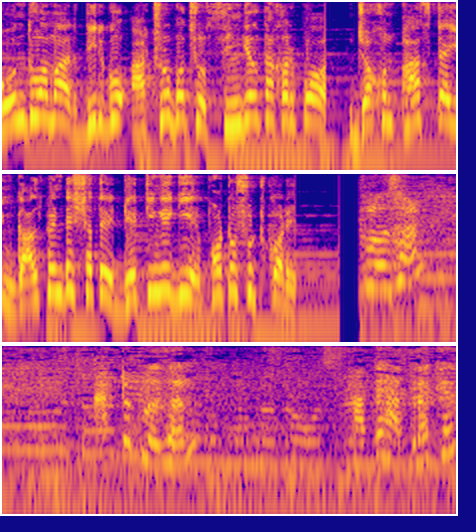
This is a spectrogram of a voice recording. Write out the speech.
বন্ধু আমার দীর্ঘ আঠারো বছর সিঙ্গেল থাকার পর যখন ফার্স্ট টাইম গার্লফ্রেন্ডের সাথে ডেটিং এ গিয়ে ফটোশুট করে। হাতে হাত রাখেন?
